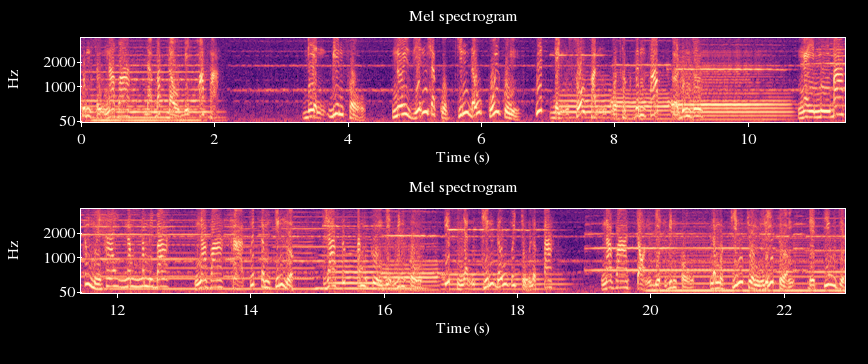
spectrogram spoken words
quân sự Nava đã bắt đầu bị phá sản. Điện Biên Phủ, nơi diễn ra cuộc chiến đấu cuối cùng quyết định số phận của thực dân Pháp ở Đông Dương. Ngày 3 tháng 12 năm 53, Nava hạ quyết tâm chiến lược, ra sức tăng cường Điện Biên Phủ, tiếp nhận chiến đấu với chủ lực ta. Nava chọn Điện Biên Phủ là một chiến trường lý tưởng để tiêu diệt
